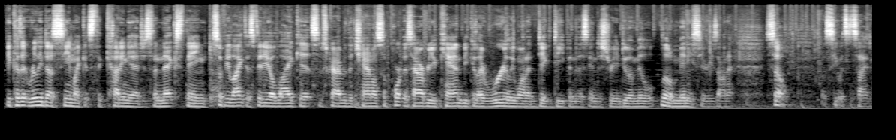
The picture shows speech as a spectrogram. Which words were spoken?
because it really does seem like it's the cutting edge, it's the next thing. So if you like this video, like it, subscribe to the channel, support this however you can, because I really wanna dig deep into this industry and do a little mini series on it. So let's see what's inside.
